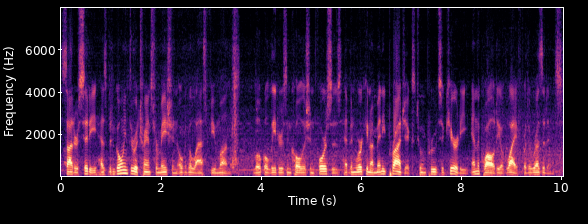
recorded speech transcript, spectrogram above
Sadr City has been going through a transformation over the last few months. Local leaders and coalition forces have been working on many projects to improve security and the quality of life for the residents.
